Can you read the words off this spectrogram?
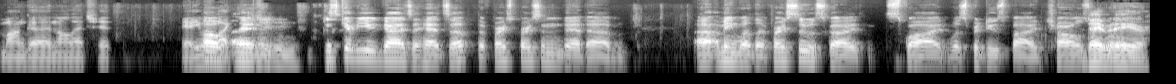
manga and all that shit. Yeah, you would Oh, like that. just give you guys a heads up. The first person that um uh, I mean, well, the first Suicide Squad, squad was produced by Charles David Roven. Ayer.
